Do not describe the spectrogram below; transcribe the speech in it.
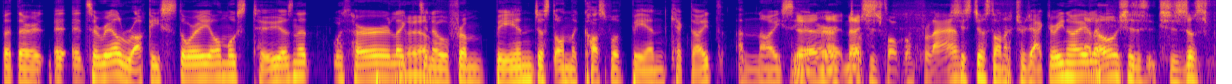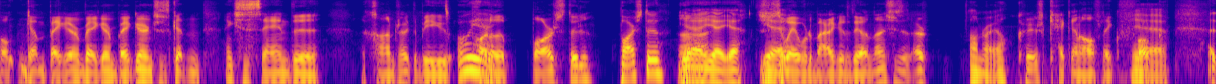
but there, it, it's a real Rocky story almost too, isn't it? With her, like Yeah. you know, from being just on the cusp of being kicked out, and now seeing Yeah, her, now, now just- she's fucking flying. she's just on a trajectory now. I like, know she's she's just fucking getting bigger and bigger and bigger, and she's getting. I think she's signed the a contract to be Oh, part yeah. of the bar stool. Barstool. Yeah, Uh-huh. yeah, yeah, She's yeah. away to America to do it now. She's her Unreal. career's kicking off like fuck. Yeah, Uh,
